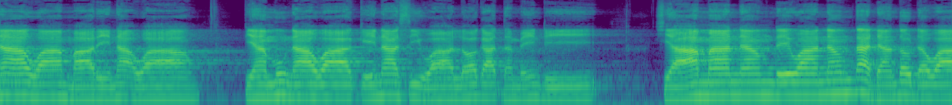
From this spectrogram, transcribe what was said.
နာဝါမာရိနာဝါဗျံမှုနာဝါကေနာစီဝါလောကသမိန်တိယာမနံဒေဝနံတတံသုတ်တဝါ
